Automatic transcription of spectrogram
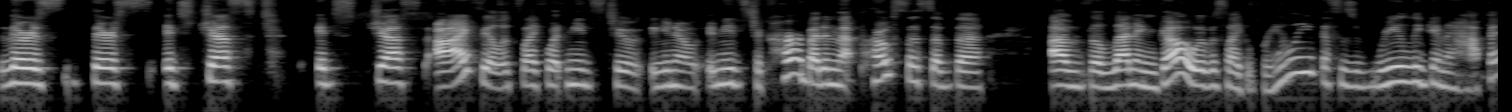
there's there's it's just it's just i feel it's like what needs to you know it needs to occur. But in that process of the of the letting go it was like really this is really going to happen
